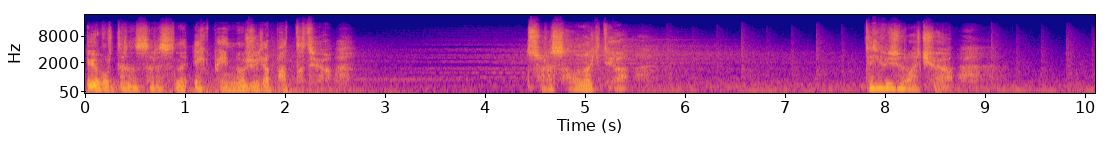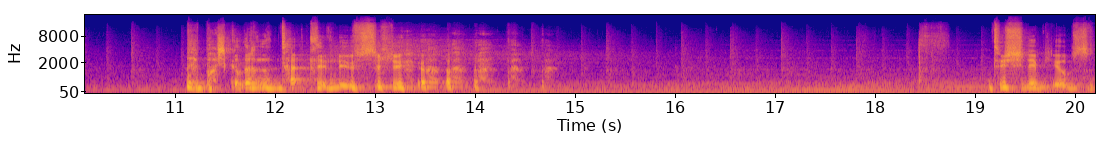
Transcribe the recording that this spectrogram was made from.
Yumurtanın sarısını ekmeğin ucuyla patlatıyor. Sonra salona gidiyor. Televizyon açıyor. Ve başkalarının dertlerini üsülüyor. Düşünebiliyor musun?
